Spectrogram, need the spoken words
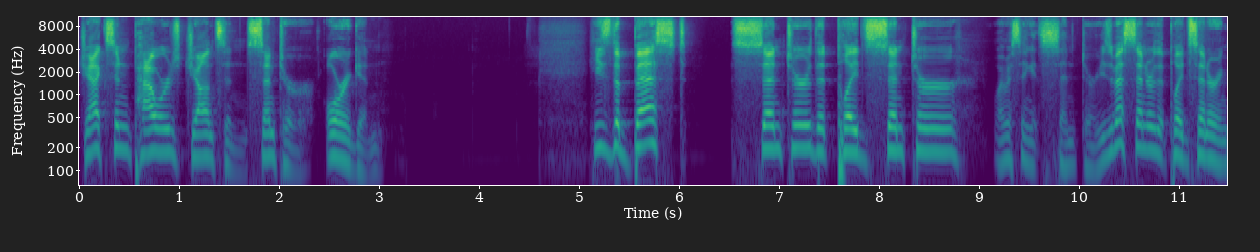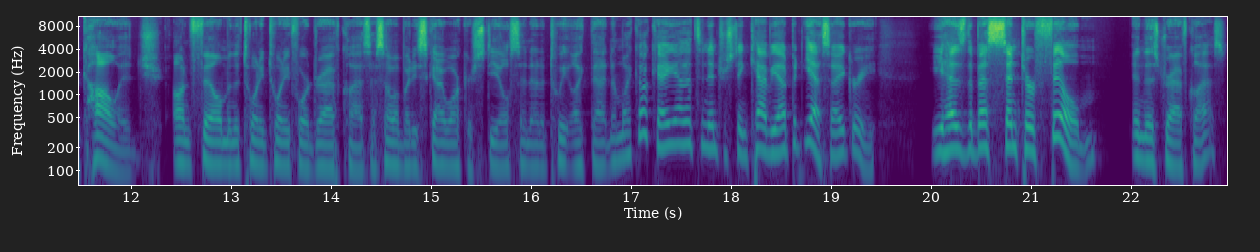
Jackson Powers Johnson, center, Oregon. He's the best center that played center. Why am I saying it's center? He's the best center that played center in college on film in the 2024 draft class. I saw my buddy Skywalker Steele send out a tweet like that, and I'm like, okay, yeah, that's an interesting caveat, but yes, I agree. He has the best center film in this draft class.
